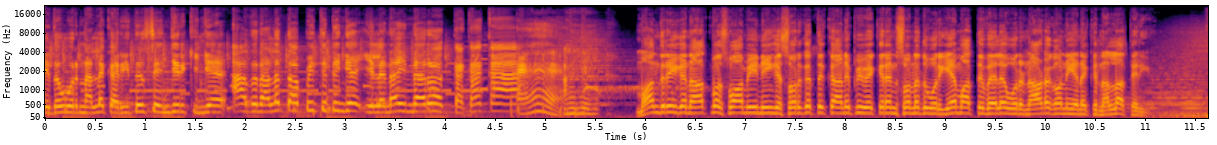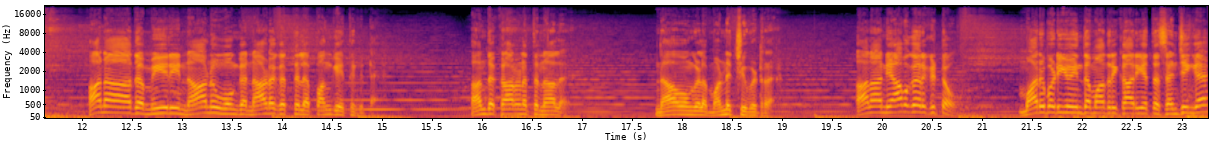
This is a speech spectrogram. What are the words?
ஏதோ ஒரு நல்ல காரியத்தை செஞ்சிருக்கீங்க. அதனால தப்பிச்சிட்டீங்க. இல்லனா இந்நேரம் கக்காக்கா மாந்திரீகன் ஆத்மசுவாமி நீங்க சொர்க்கத்துக்கு அனுப்பி வைக்கிறேன்னு சொன்னது ஒரு ஏமாத்து வேலை ஒரு நாடகம்னு எனக்கு நல்லா தெரியும். ஆனா அதை மீறி நானும் உங்க நாடகத்துல பங்கேத்துக்கிட்டேன். அந்த காரணத்தினால நான் உங்களை மன்னிச்சு விடுறேன். ஆனா ஞாபகம் இருக்கட்டும் மறுபடியும் இந்த மாதிரி காரியத்தை செஞ்சீங்க?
